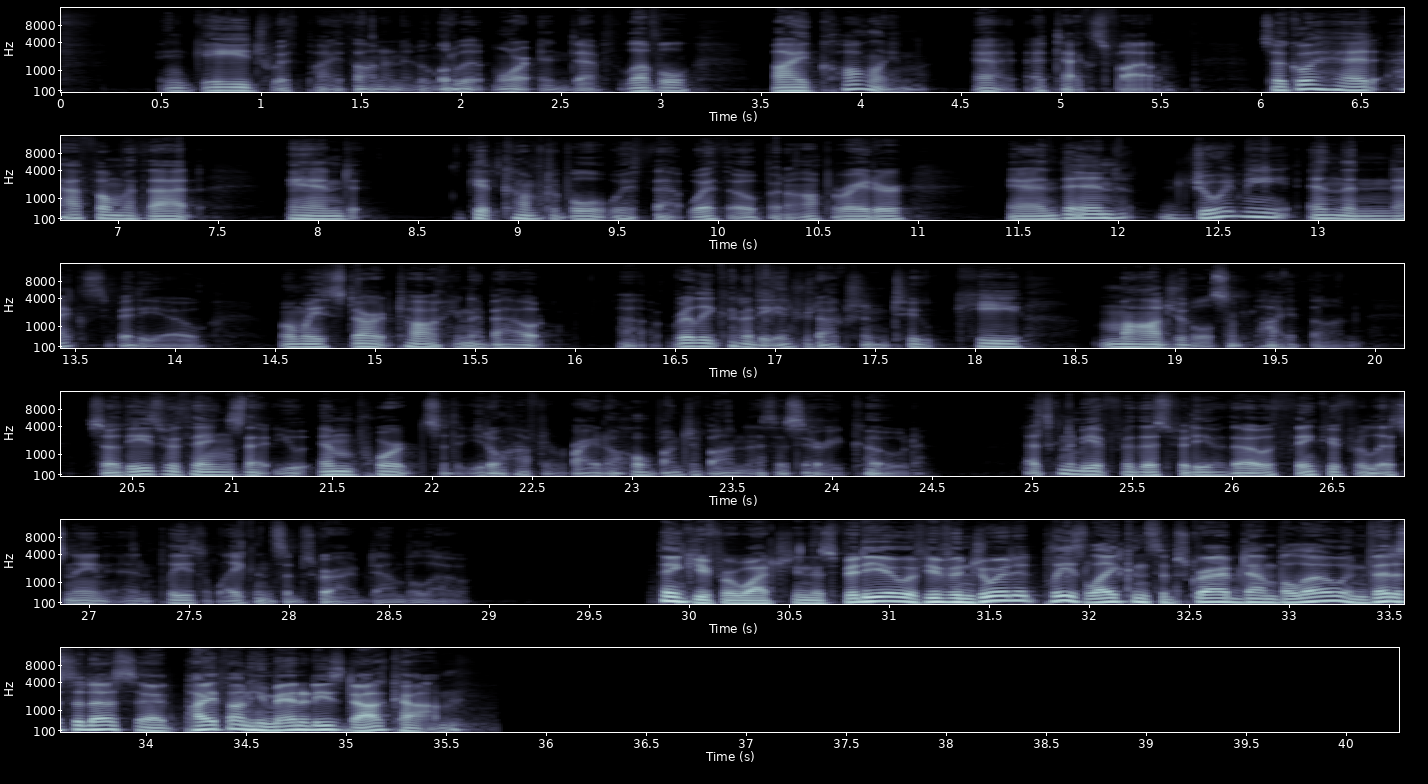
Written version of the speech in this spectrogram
engage with Python in a little bit more in depth level by calling a, a text file. So go ahead, have fun with that, and get comfortable with that with open operator. And then join me in the next video when we start talking about uh, really kind of the introduction to key modules in Python. So these are things that you import so that you don't have to write a whole bunch of unnecessary code. That's going to be it for this video, though. Thank you for listening, and please like and subscribe down below. Thank you for watching this video. If you've enjoyed it, please like and subscribe down below and visit us at pythonhumanities.com.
